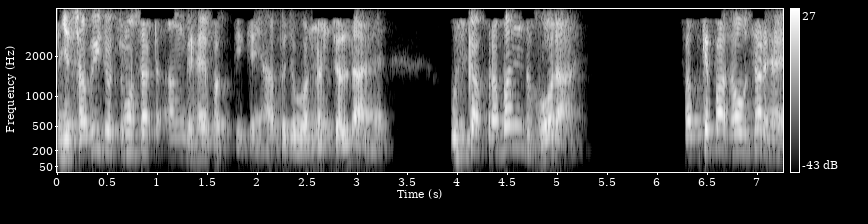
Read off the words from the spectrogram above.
ये सभी जो चौसठ अंग है भक्ति के, यहाँ पे जो वर्णन चल रहा है, उसका प्रबंध हो रहा है। सबके पास अवसर है।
